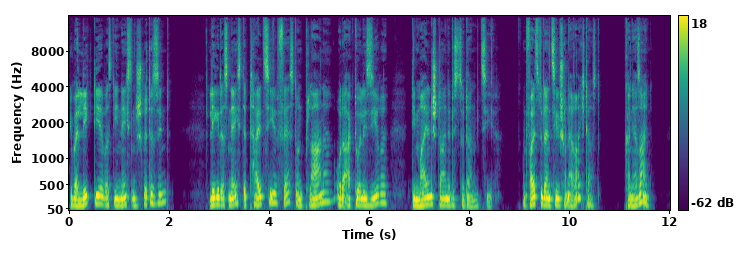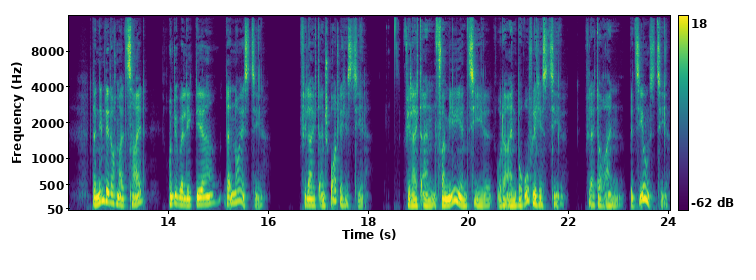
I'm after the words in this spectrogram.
überleg dir, was die nächsten Schritte sind, lege das nächste Teilziel fest und plane oder aktualisiere die Meilensteine bis zu deinem Ziel. Und falls du dein Ziel schon erreicht hast, kann ja sein, dann nimm dir doch mal Zeit und überleg dir dein neues Ziel. Vielleicht ein sportliches Ziel. Vielleicht ein Familienziel oder ein berufliches Ziel. Vielleicht auch ein Beziehungsziel.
